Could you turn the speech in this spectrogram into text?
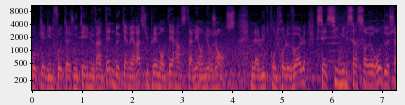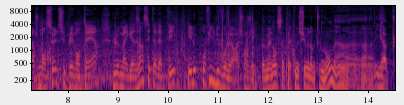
auquel il faut ajouter une vingtaine de caméras supplémentaires installées en urgence. La lutte contre le vol, c'est 6500 euros de charges mensuelles supplémentaires. Le magasin s'est adapté et le profil du voleur a changé. Euh, maintenant, ça peut être monsieur, madame, tout le monde. Hein. Euh, il n'y a, plus,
